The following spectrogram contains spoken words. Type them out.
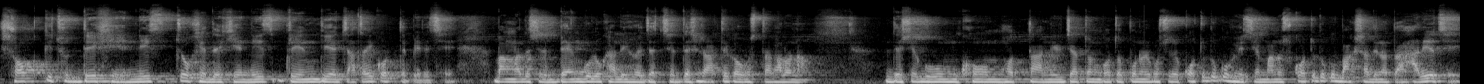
সব কিছু দেখে, নিজ চোখে দেখে, নিজ ব্রেন দিয়ে যাচাই করতে পেরেছে। বাংলাদেশের ব্যাংকগুলো খালি হয়ে যাচ্ছে, দেশের আর্থিক অবস্থা ভালো না। দেশে গুম খুম হত্যা, নির্যাতন গত পনেরো বছরে কতটুকু হয়েছে, মানুষ কতটুকু বাক স্বাধীনতা হারিয়েছে,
